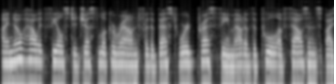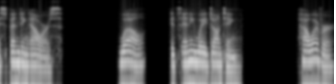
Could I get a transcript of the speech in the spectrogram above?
I know how it feels to just look around for the best WordPress theme out of the pool of thousands by spending hours. Well, it's anyway daunting. However,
